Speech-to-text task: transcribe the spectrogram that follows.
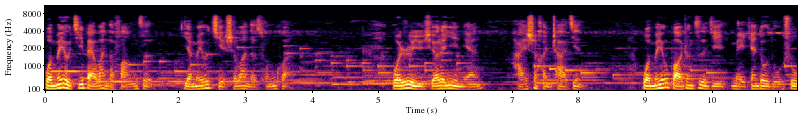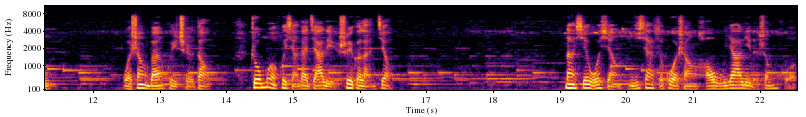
我没有几百万的房子，也没有几十万的存款。我日语学了一年，还是很差劲。我没有保证自己每天都读书。我上班会迟到。周末会想在家里睡个懒觉。那些我想一下子过上毫无压力的生活，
